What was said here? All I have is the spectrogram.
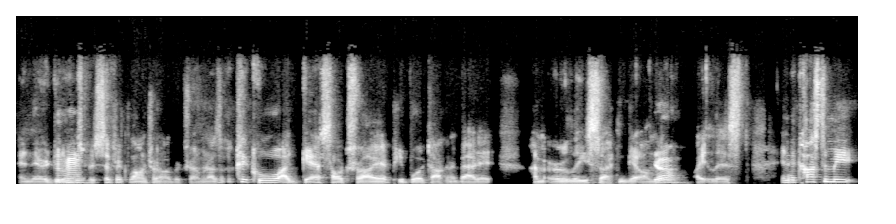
and they were doing Mhm. a specific launch on arbitrum and i was like okay cool i guess i'll try it people are talking about it i'm early so i can get on Yeah. the whitelist, and it costed me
